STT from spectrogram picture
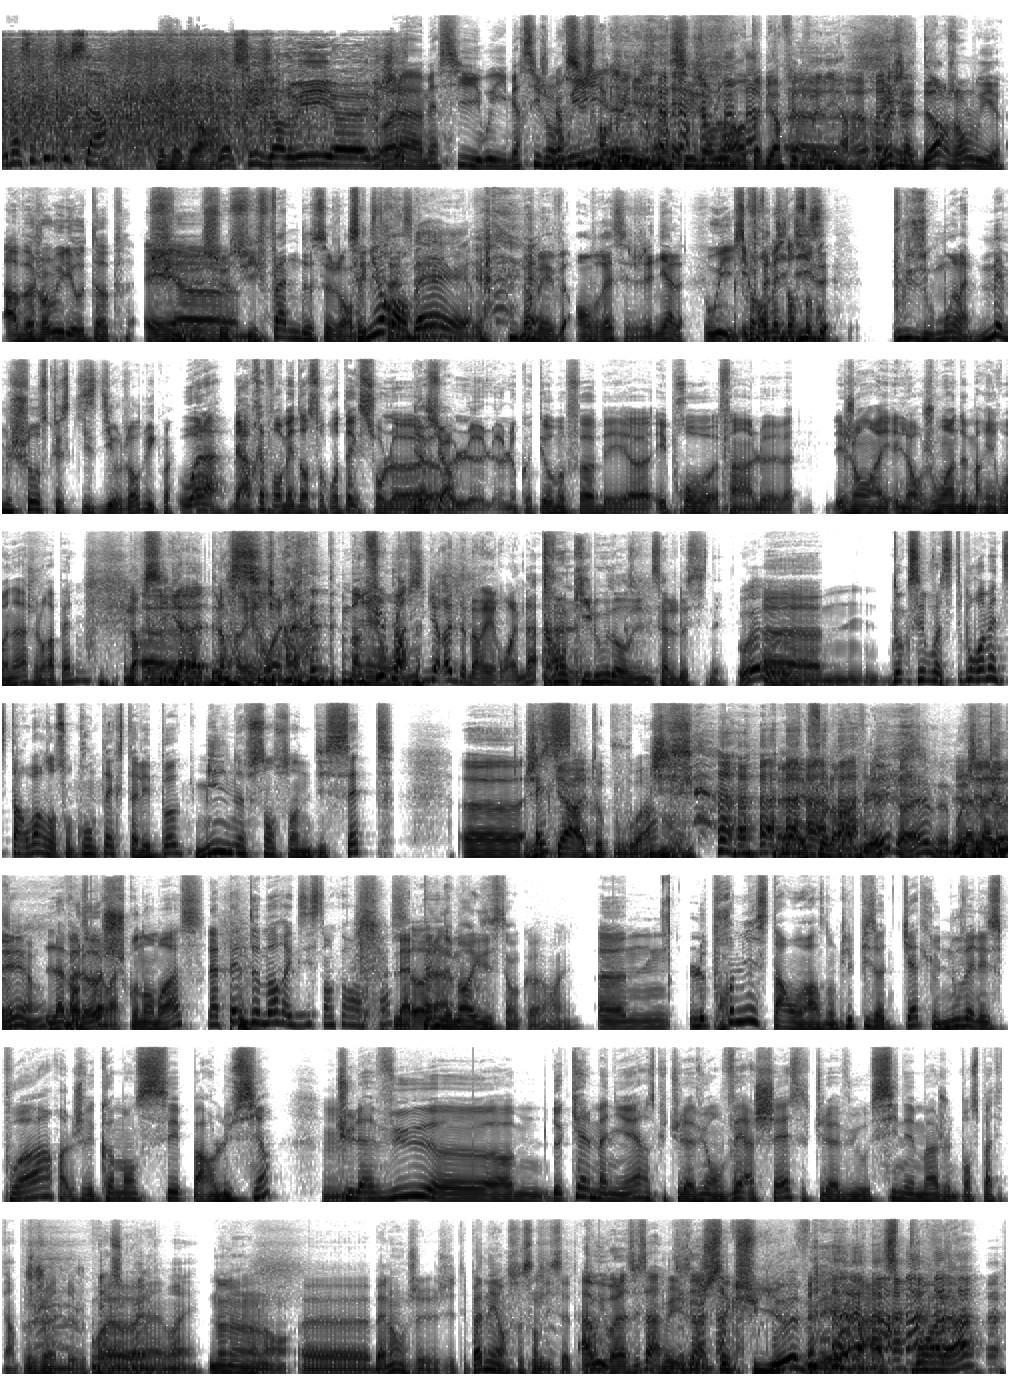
Et dans ce film, c'est ça. Moi j'adore. Merci Jean-Louis, euh, Michel. Voilà, merci, oui, merci Jean-Louis. Merci Jean-Louis. Merci Jean-Louis. Vraiment, T'as bien fait de Euh, venir. ouais. Moi j'adore Jean-Louis. Ah bah Jean-Louis il est au top. Je, euh, je suis fan de ce genre C'est d'extrait, Nuremberg. c'est- Non mais en vrai c'est génial. Oui, Parce il qu'en faut fait remettre ils dans son disent plus ou moins la même chose que ce qui se dit aujourd'hui quoi. Voilà, mais après, il faut remettre dans son contexte sur le, Bien sûr. le, le- le côté homophobe et, euh, et pro. Enfin, le, les gens et leur joint de marijuana, je le rappelle. Leur Euh, cigarette de leur marijuana. cigarette de leur cigarette de marijuana. Tranquillou dans une salle de ciné. Ouais, ouais, ouais. Euh, donc, c'est voilà, c'était pour remettre Star Wars dans son contexte à l'époque, 1977. Euh, Giscard est au pouvoir. Euh, Il faut le rappeler quand même. Moi La j'étais né. hein. La Valoche, qu'on embrasse. La peine de mort existe encore en France. La Voilà. peine de mort existe encore. ouais. Euh, le premier Star Wars, donc l'épisode 4, Le Nouvel Espoir, je vais commencer par Lucien. Mhm. Tu l'as vu euh, de quelle manière? Est-ce que tu l'as vu en VHS Est-ce que tu l'as vu au cinéma? Je ne pense pas, tu étais un peu jeune, je pense. Ouais, ouais. Ouais, ouais. Non, non, non, non. Euh, bah non, j'étais pas né en 77. Ah oui, voilà, c'est ça. Oui, je sais que je suis yeuve, mais pas à ce point-là.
